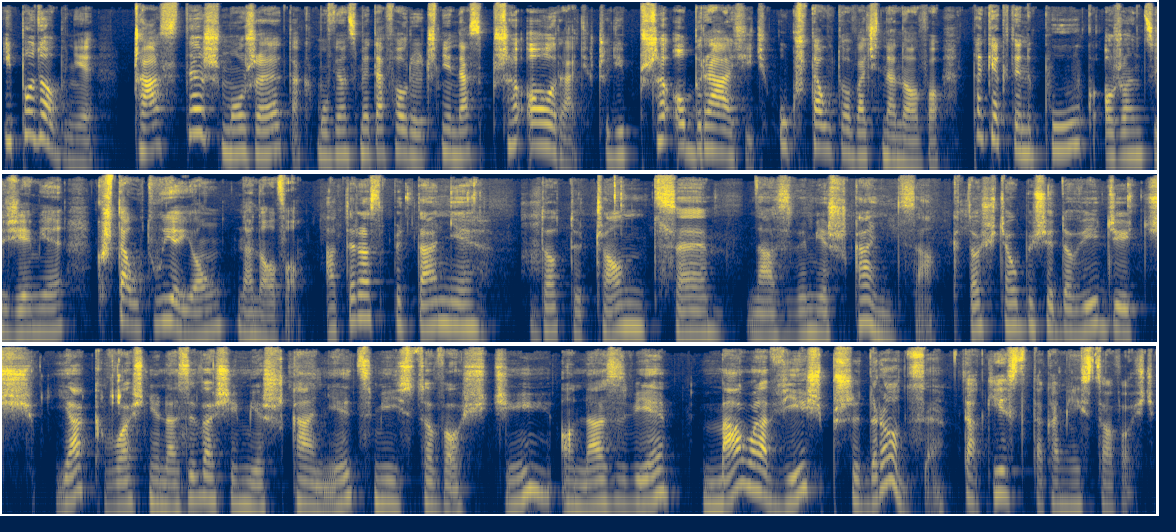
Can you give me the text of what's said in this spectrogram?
I podobnie czas też może, tak mówiąc metaforycznie, nas przeorać, czyli przeobrazić, ukształtować na nowo. Tak jak ten pług orzący ziemię kształtuje ją na nowo. A teraz pytanie dotyczące nazwy mieszkańca. Ktoś chciałby się dowiedzieć, jak właśnie nazywa się mieszkaniec miejscowości o nazwie Mała Wieś przy drodze. Tak, jest taka miejscowość.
